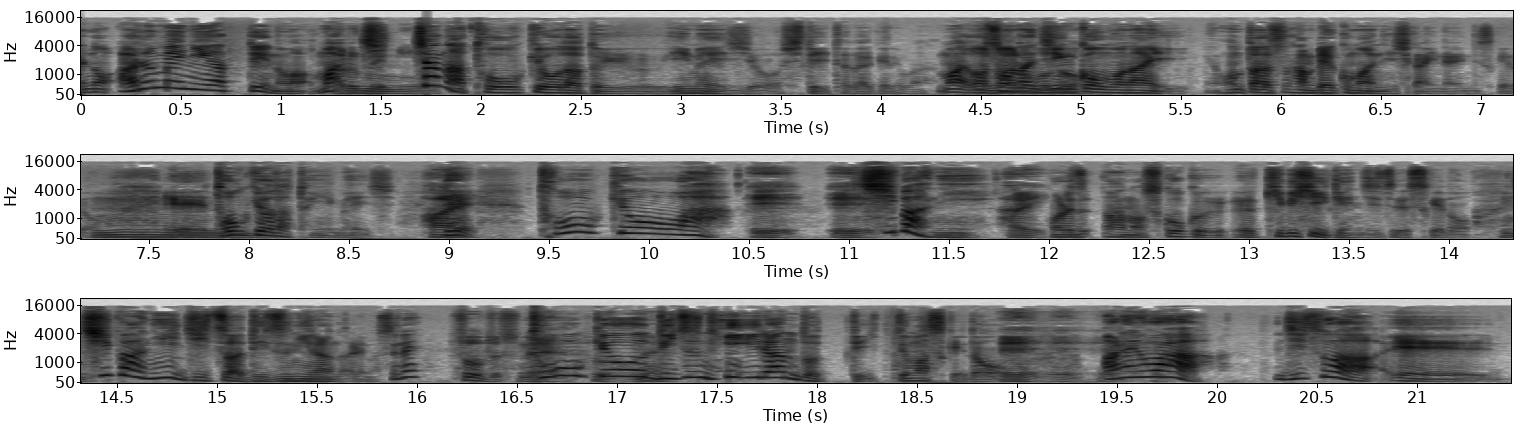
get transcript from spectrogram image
あの、アルメニアっていうのは、まあ、ちっちゃな東京だというイメージをしていただければ、まあ、そんな人口もない、本当は300万人しかいないんですけど、えー、東京だというイメージ。はい、で、東京は、千葉に、はい、これ、あの、すごく厳しい現実ですけど、うん、千葉に実はディズニーランドありますね。そうですね。東京ディズニーランドって言ってますけど、あれは、実は、えー、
